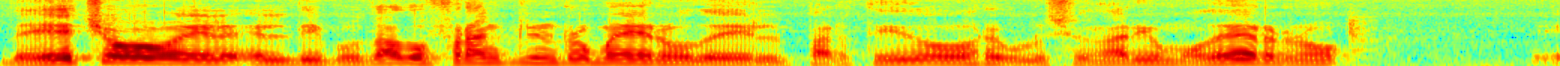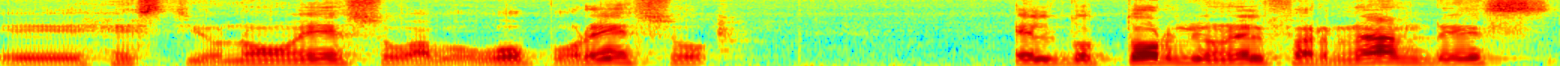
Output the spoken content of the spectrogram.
De hecho, el, diputado Franklin Romero del Partido Revolucionario Moderno eh, gestionó eso, abogó por eso. El doctor Leonel Fernández,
